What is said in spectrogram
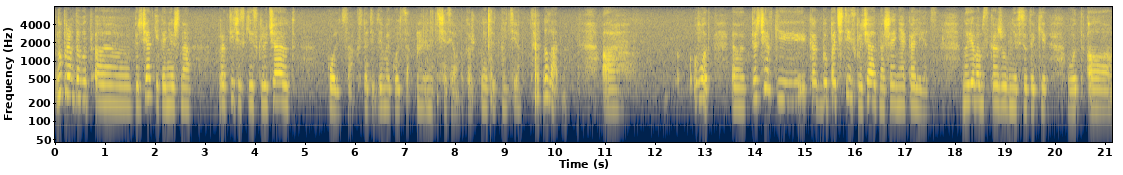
Ну, правда, вот э, перчатки, конечно, практически исключают кольца. Кстати, где мои кольца? Сейчас я вам покажу. Нет, это не те. Ну ладно. А, вот, э, перчатки как бы почти исключают ношение колец. Но я вам скажу, мне все-таки вот э,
